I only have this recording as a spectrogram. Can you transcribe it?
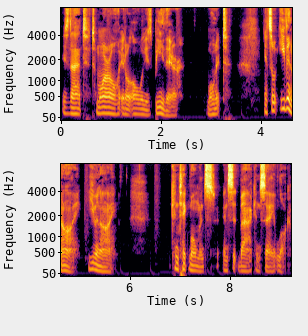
is that tomorrow it'll always be there, won't it? And so, even I, even I, can take moments and sit back and say, look,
